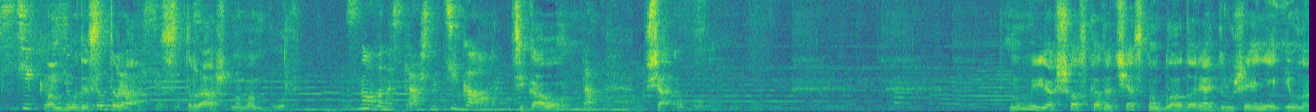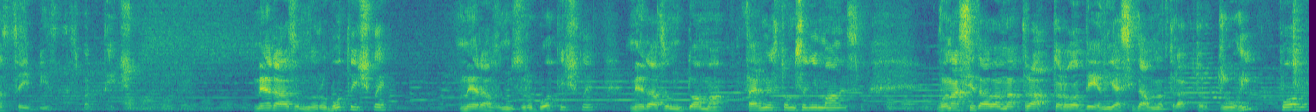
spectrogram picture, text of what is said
стільки Вам всього буде стра... добитися? страшно вам буде. Знову не страшно, цікаво. Цікаво? Так. Всяко було. Ну, якщо сказати чесно, благодаря дружині і у нас цей бізнес фактично. Ми разом на роботу йшли, ми разом з роботи йшли, ми разом вдома фермерством займалися. Вона сідала на трактор один, я сідав на трактор другий поле.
